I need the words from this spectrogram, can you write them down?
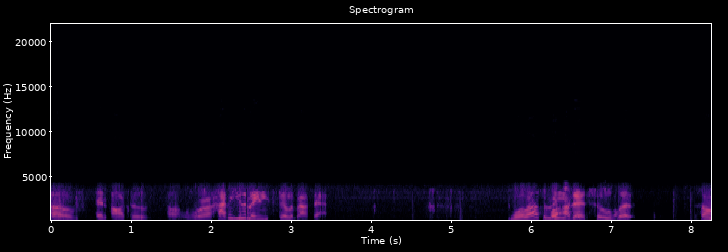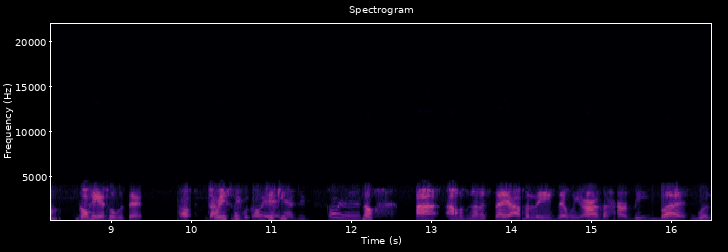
of an author's uh, world. How do you ladies feel about that? Well, I believe Well, I- that too, but um, go ahead. Who was that? Uh, Dr. Go ahead? Angie. Go ahead. No, I I was gonna say I believe that we are the heartbeat, but with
